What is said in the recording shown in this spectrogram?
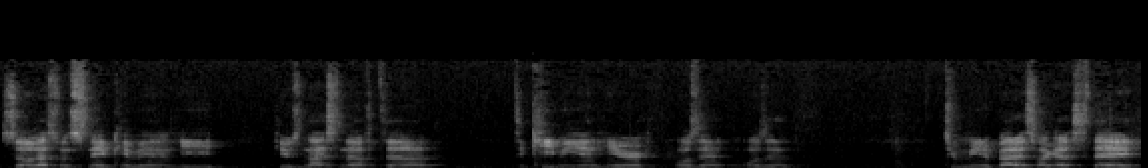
So that's when Snape came in, and he he was nice enough to to keep me in here. wasn't wasn't too mean about it, so I got to stay,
